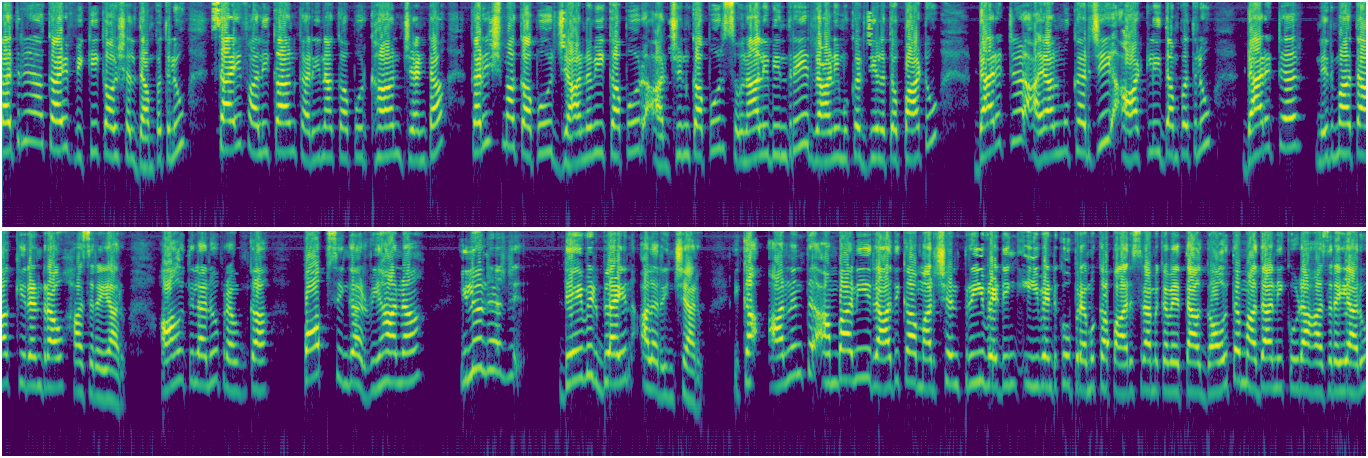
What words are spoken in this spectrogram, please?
కత్రినా కైఫ్ విక్కీ కౌశల్ దంపతులు సైఫ్ అలీ ఖాన్ కరీనా కపూర్ ఖాన్ జంట కరిష్మా కపూర్ జాహ్నవి కపూర్ అర్జున్ కపూర్ సోనాలి బింద్రే రాణి ముఖర్జీలతో పాటు డైరెక్టర్ అయాన్ ముఖర్జీ ఆట్లీ దంపతులు డైరెక్టర్ నిర్మాత కిరణ్ రావు హాజరయ్యారు. ఆహుతులను ప్రముఖ పాప్ సింగర్ రిహానా ఇల్లు డేవిడ్ బ్లైన్ అలరించారు. ఇక అనంత్ అంబానీ రాధికా మర్చెంట్ ప్రీ వెడ్డింగ్ ఈవెంట్కు ప్రముఖ పారిశ్రామికవేత్త గౌతమ్ అదానీ కూడా హాజరయ్యారు.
